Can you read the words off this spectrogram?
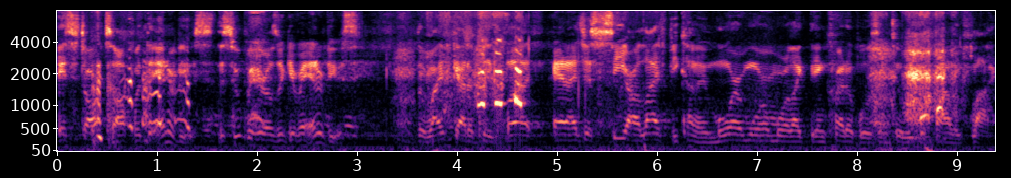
It starts off with the interviews. The superheroes are giving interviews. The wife got a big butt, and I just see our life becoming more and more and more like The Incredibles until we can finally fly.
